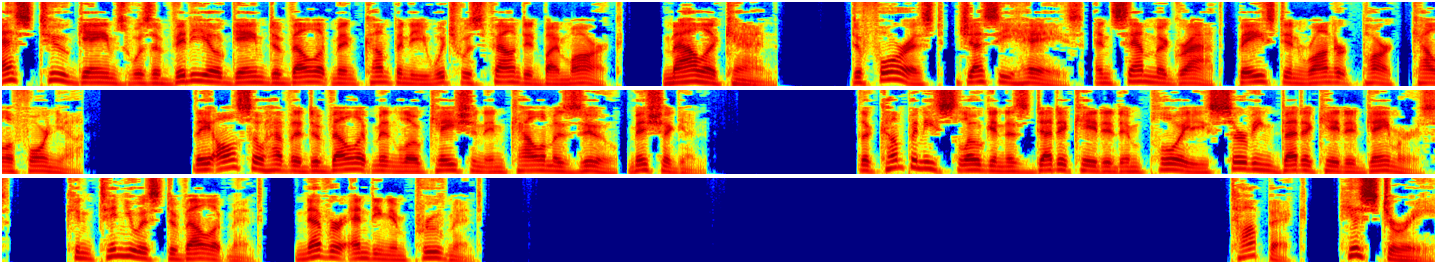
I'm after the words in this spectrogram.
S2 Games was a video game development company which was founded by Mark Malikan DeForest, Jesse Hayes, and Sam McGrath, based in Rohnert Park, California. They also have a development location in Kalamazoo, Michigan. The company slogan is Dedicated Employees Serving Dedicated Gamers. Continuous Development. Never-ending improvement. History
